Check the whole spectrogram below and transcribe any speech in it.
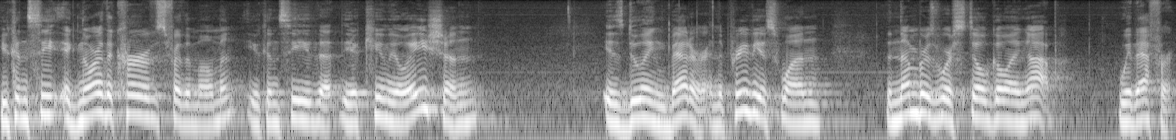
You can see, ignore the curves for the moment. You can see that the accumulation is doing better. In the previous one, the numbers were still going up with effort.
